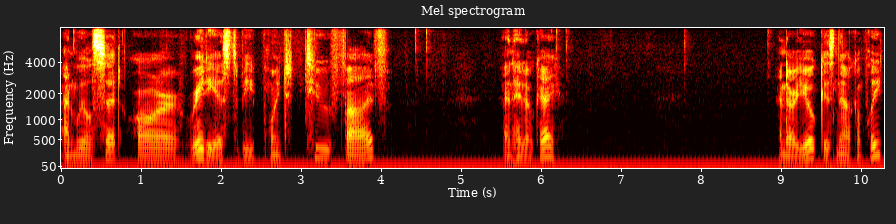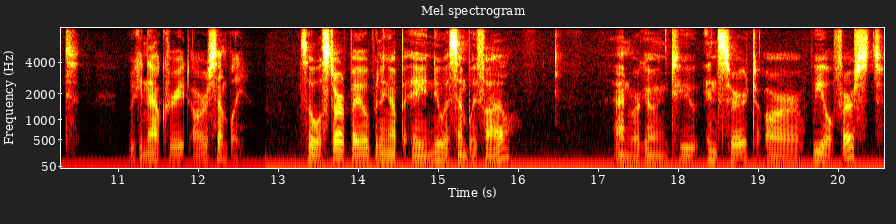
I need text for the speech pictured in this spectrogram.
and we'll set our radius to be 0.25 and hit OK. And our yoke is now complete. We can now create our assembly. So we'll start by opening up a new assembly file and we're going to insert our wheel first.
